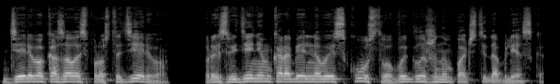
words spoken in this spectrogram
Дерево казалось просто деревом, произведением корабельного искусства, выглаженным почти до блеска.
